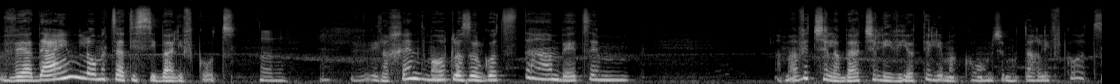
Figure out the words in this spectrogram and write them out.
ועדיין לא מצאתי סיבה לבכות. ולכן דמעות לא זולגות סתם, בעצם המוות של הבת שלי הביא אותי למקום שמותר לבכות,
